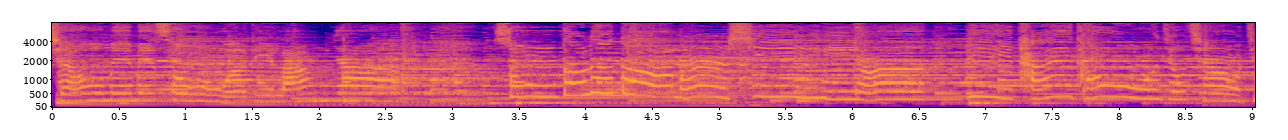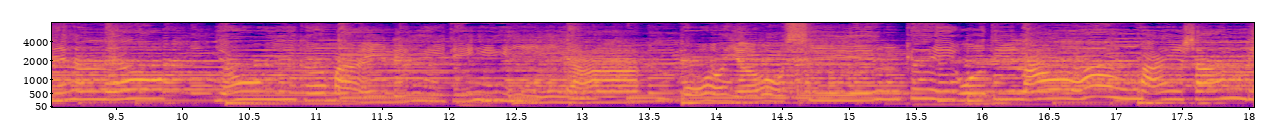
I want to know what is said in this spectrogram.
小妹妹送我的郎呀，送到了大门西呀，一抬头我就瞧见了有一个卖梨的呀，我有心给我的郎买上梨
